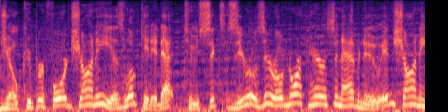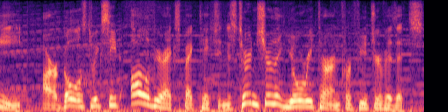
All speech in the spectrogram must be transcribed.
Joe Cooper Ford Shawnee is located at 2600 North Harrison Avenue in Shawnee. Our goal is to exceed all of your expectations to ensure that you'll return for future visits.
